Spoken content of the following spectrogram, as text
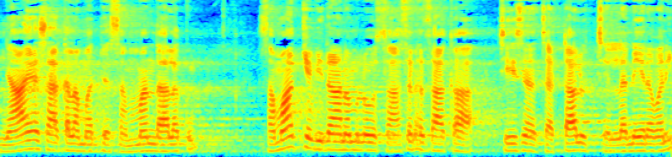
న్యాయశాఖల మధ్య సంబంధాలకు సమాఖ్య విధానంలో శాసనశాఖ చేసిన చట్టాలు చెల్లనేరవని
